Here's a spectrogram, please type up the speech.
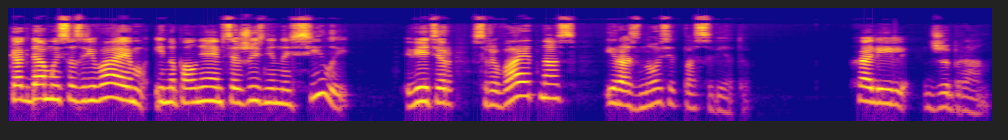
Когда мы созреваем и наполняемся жизненной силой, ветер срывает нас и разносит по свету. Халиль Джибран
